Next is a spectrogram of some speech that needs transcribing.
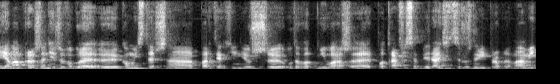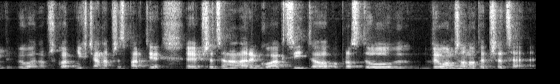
ja mam wrażenie, że w ogóle komunistyczna partia Chin już udowodniła, że potrafi sobie radzić z różnymi problemami. Gdy była na przykład niechciana przez partię przecena na rynku akcji, to po prostu wyłączono tę przecenę.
